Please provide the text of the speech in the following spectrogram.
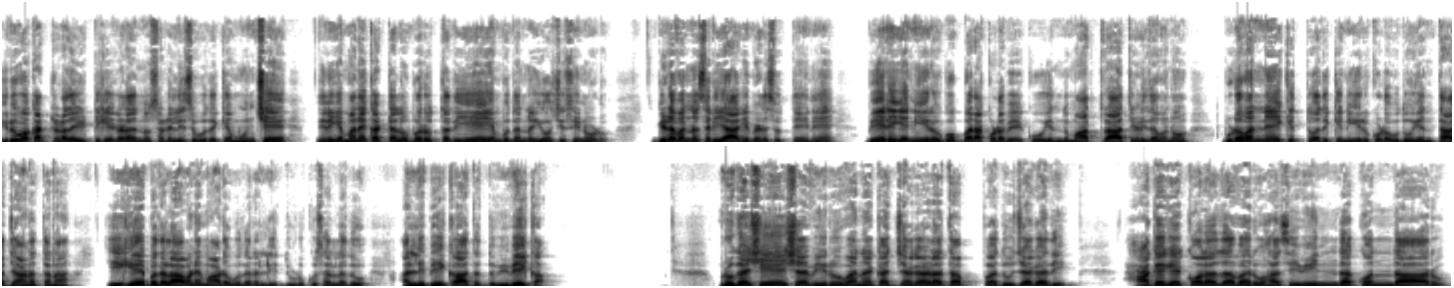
ಇರುವ ಕಟ್ಟಡದ ಇಟ್ಟಿಗೆಗಳನ್ನು ಸಡಿಲಿಸುವುದಕ್ಕೆ ಮುಂಚೆ ನಿನಗೆ ಮನೆ ಕಟ್ಟಲು ಬರುತ್ತದೆಯೇ ಎಂಬುದನ್ನು ಯೋಚಿಸಿ ನೋಡು. ಗಿಡವನ್ನು ಸರಿಯಾಗಿ ಬೆಳೆಸುತ್ತೇನೆ, ಬೇರಿಗೆ ನೀರು ಗೊಬ್ಬರ ಕೊಡಬೇಕು ಎಂದು ಮಾತ್ರ ತಿಳಿದವನು ಬುಡವನ್ನೇ ಕಿತ್ತು ಅದಕ್ಕೆ ನೀರು ಕೊಡುವುದು ಎಂಥ ಜಾಣತನ. ಹೀಗೆ ಬದಲಾವಣೆ ಮಾಡುವುದರಲ್ಲಿ ದುಡುಕು ಸಲ್ಲದು, ಅಲ್ಲಿ ಬೇಕಾದದ್ದು ವಿವೇಕ. ಮೃಗಶೇಷವಿರುವನಕ ಜಗಳ ತಪ್ಪದು ಜಗದಿ, ಹಾಗೆಗೆ ಕೊಲದವರು ಹಸಿವಿಂದ ಕೊಂದಾರು.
